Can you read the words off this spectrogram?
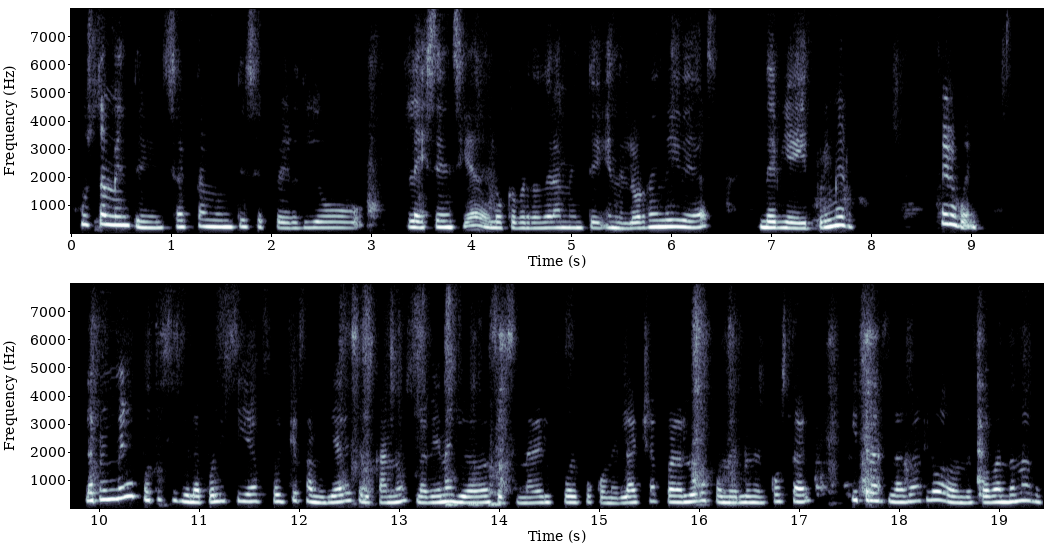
Justamente, exactamente se perdió la esencia de lo que verdaderamente en el orden de ideas debía ir primero. Pero bueno, la primera hipótesis de la policía fue que familiares cercanos le habían ayudado a seccionar el cuerpo con el hacha para luego ponerlo en el costal y trasladarlo a donde fue abandonado,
